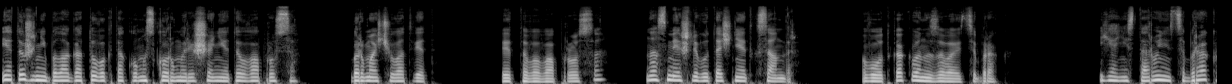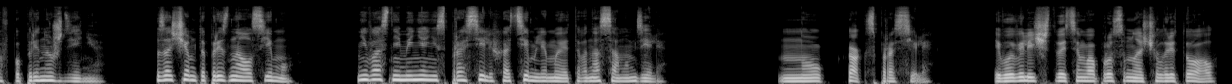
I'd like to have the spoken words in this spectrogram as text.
Я тоже не была готова к такому скорому решению этого вопроса. Бормочу в ответ. Этого вопроса? Насмешливо уточняет Ксандр. Вот как вы называете брак? Я не сторонница браков по принуждению. Зачем-то призналась ему. Ни вас, ни меня не спросили, хотим ли мы этого на самом деле. Ну, как спросили? Его Величество этим вопросом начал ритуал.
